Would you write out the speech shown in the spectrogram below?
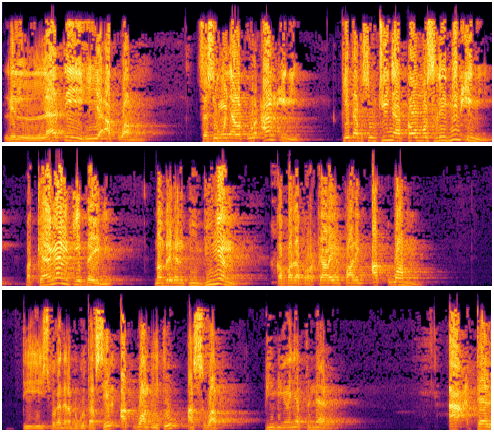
lillati hiya aqwam Sesungguhnya Al-Quran ini, kitab sucinya kaum muslimin ini, pegangan kita ini, memberikan bimbingan kepada perkara yang paling akwam. Disebutkan dalam buku tafsir, akwam itu aswab, bimbingannya benar. Adal,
